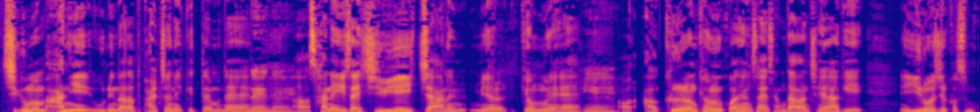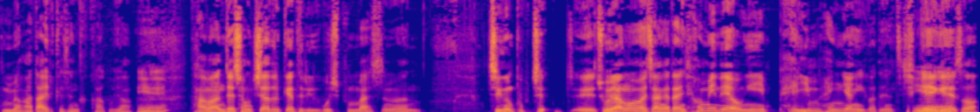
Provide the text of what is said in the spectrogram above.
지금은 많이 우리나라도 발전했기 때문에 네, 네. 어, 사내이사의 지위에 있지 않으면 경우에 예. 어, 아, 그런 경영권 행사에 상당한 제약이 이루어질 것은 분명하다 이렇게 생각하고요. 예. 다만 이제 청취자들께 드리고 싶은 말씀은 지금 예, 조양호 회장에 대한 혐의 내용이 배임 횡령이거든요. 쉽게 예. 얘기해서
